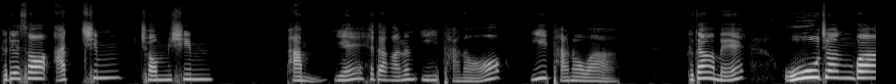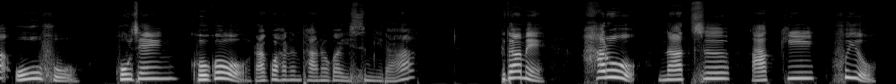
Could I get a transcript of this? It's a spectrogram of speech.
그래서 아침, 점심, 밤에 해당하는 이 단어, 이 단어와 그 다음에 오전과 오후, 고쟁, 고고라고 하는 단어가 있습니다. 그 다음에 하루, 나츠, 아기, 후유,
